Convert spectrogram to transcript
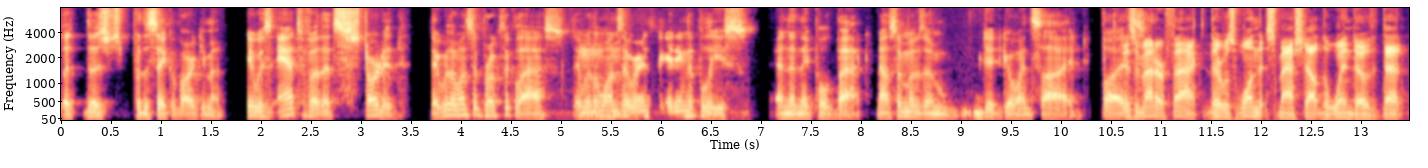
let for the sake of argument, it was Antifa that started. They were the ones that broke the glass. They were the ones that were instigating the police. And then they pulled back. Now, some of them did go inside, but As a matter of fact, there was one that smashed out the window that that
